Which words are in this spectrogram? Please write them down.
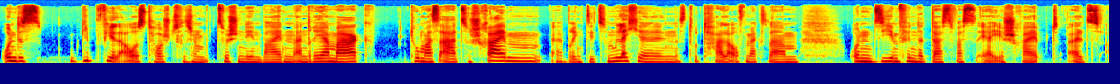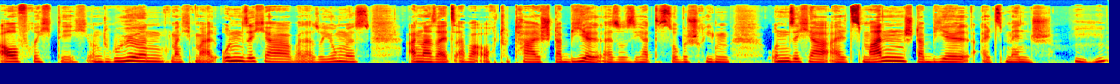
Und es gibt viel Austausch zwischen, zwischen den beiden. Andrea mag Thomas Art zu schreiben, er bringt sie zum Lächeln, ist total aufmerksam und sie empfindet das, was er ihr schreibt, als aufrichtig und rührend, manchmal unsicher, weil er so jung ist, andererseits aber auch total stabil. Also sie hat es so beschrieben, unsicher als Mann, stabil als Mensch. Mhm.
